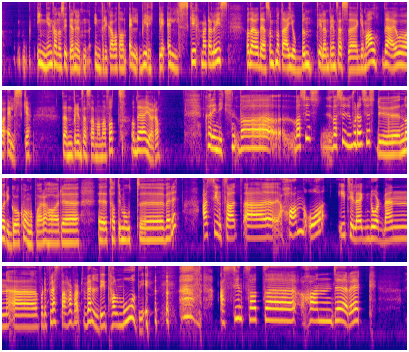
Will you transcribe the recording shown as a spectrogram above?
Ingen kan jo sitte igjen uten inntrykk av at han el virkelig elsker Märtha Louise. Og det er jo det som på en måte er jobben til en prinsessegemal. Det er jo å elske den prinsessa man har fått, og det gjør han. Kari Niksen, hva, hva syns, hva syns, hvordan syns du Norge og kongeparet har eh, tatt imot eh, Verrett? Jeg syns at eh, han og i tillegg nordmenn uh, for de fleste har vært veldig tålmodig. Jeg syns at uh, han Derek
